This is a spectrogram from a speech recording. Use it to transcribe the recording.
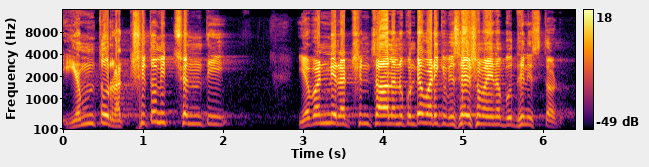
ఎంతు రక్షితుమిచ్చంతి? ఎవణ్ణి రక్షించాలనుకుంటే వాడికి విశేషమైన బుద్ధినిస్తాడు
